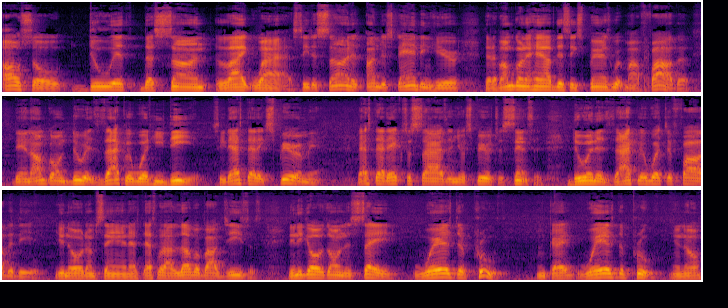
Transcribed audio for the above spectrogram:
also doeth the Son likewise. See, the Son is understanding here that if I'm going to have this experience with my Father, then I'm going to do exactly what he did. See, that's that experiment. That's that exercise in your spiritual senses, doing exactly what your Father did. You know what I'm saying? That's, that's what I love about Jesus. Then he goes on to say, Where's the proof? Okay, where's the proof? You know,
